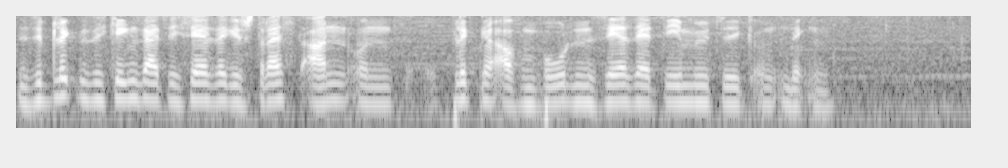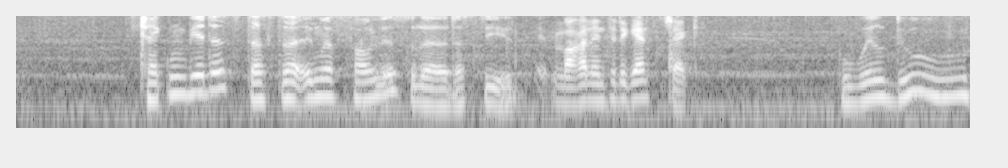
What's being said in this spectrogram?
Sie blicken sich gegenseitig sehr, sehr gestresst an und blicken auf den Boden sehr, sehr demütig und nicken. Checken wir das, dass da irgendwas faul ist oder dass die Mach einen Intelligenzcheck. will do?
